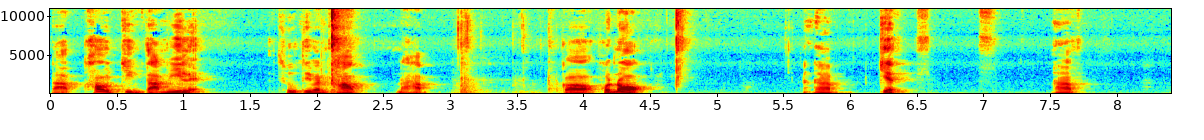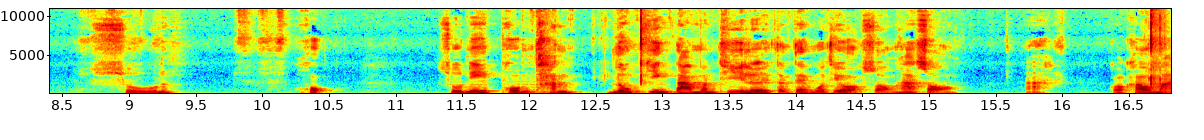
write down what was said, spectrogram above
นะครับเข้าจริงตามนี้แหละ สูตรที่มันเข้านะครับ ก็ผลออกนะครับเจ็ดนะครับศูนย์หกสูตรนี้ผมทำลงจริงตามวันที่เลยตั้งแต่งวดที่ออกสองห้าสองอะก็เข้ามา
